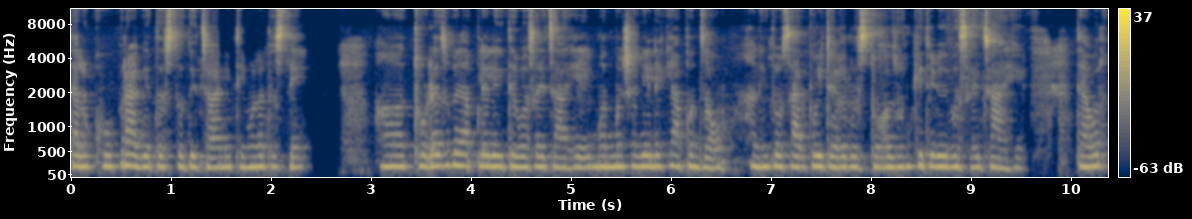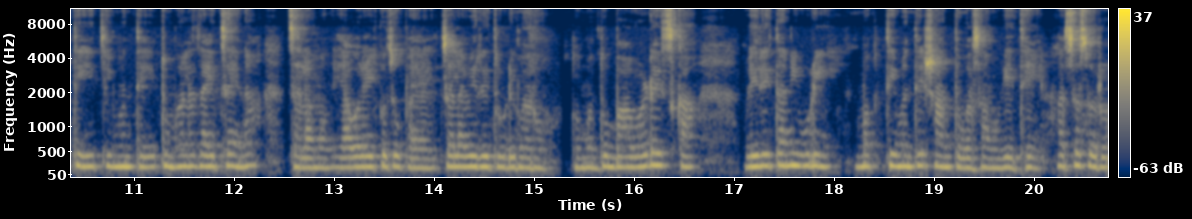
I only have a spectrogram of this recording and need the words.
त्याला खूप राग येत असतो तिचा आणि ती म्हणत असते थोड्याच वेळ आपल्याला इथे बसायचं आहे. मधमाशा गेले की आपण जाऊ. आणि तो सारखं विचारत असतो अजून किती वेळ बसायचं आहे? त्यावरती ती म्हणते तुम्हाला जायचं आहे ना? चला मग यावर एकच उपाय आहे. चला विहिरीत उडी मारू. तो म्हणतो बावड आहेस का? विहिरीत आणि उडी. मग ती म्हणते शांत बसा मग इथे. असं सुरू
